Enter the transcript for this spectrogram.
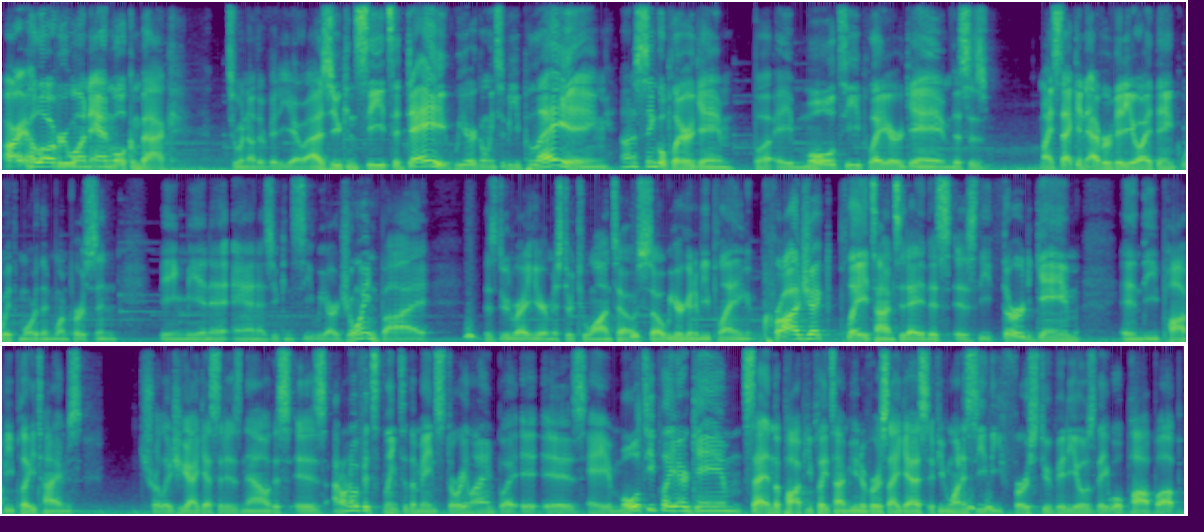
All right, hello everyone and welcome back to another video. As you can see, today we are going to be playing not a single player game, but a multiplayer game. This is my second ever video, I think, with more than one person being me in it. And as you can see, we are joined by this dude right here, Mr. Tuanto. So we are going to be playing Project Playtime today. This is the third game in the Poppy Playtimes trilogy, I guess it is now. This is, I don't know if it's linked to the main storyline, but it is a multiplayer game set in the Poppy Playtime universe, I guess. If you want to see the first two videos, they will pop up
